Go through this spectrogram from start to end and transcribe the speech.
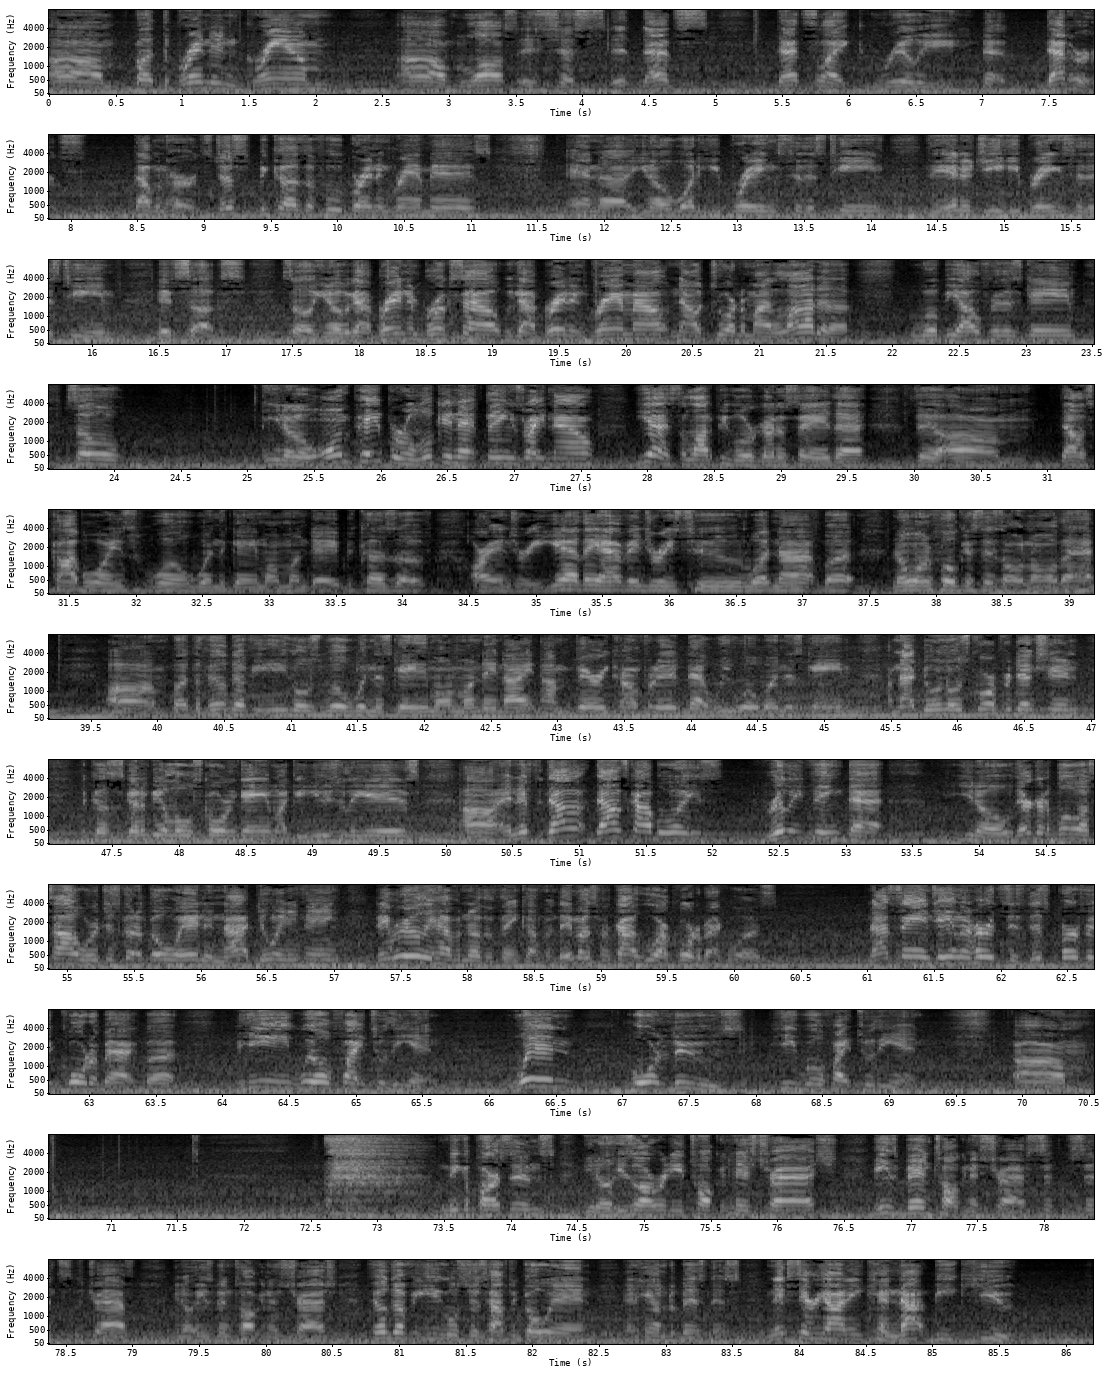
um, but the Brandon Graham um, loss is just. It, that's that's like really that that hurts that one hurts. Just because of who Brandon Graham is and uh, you know what he brings to this team the energy he brings to this team it sucks. So you know we got Brandon Brooks out. We got Brandon Graham out. Now Jordan Mailata will be out for this game. So you know on paper looking at things right now yes a lot of people are going to say that the um Dallas Cowboys will win the game on Monday because of our injury. Yeah, they have injuries too and whatnot, but no one focuses on all that. Um, but the Philadelphia Eagles will win this game on Monday night. I'm very confident that we will win this game. I'm not doing no score prediction because it's going to be a low scoring game like it usually is. Uh, and if the Dallas Cowboys really think that you know, they're going to blow us out. We're just going to go in and not do anything. They really have another thing coming. They must have forgot who our quarterback was. Not saying Jalen Hurts is this perfect quarterback, but he will fight to the end. Win or lose, he will fight to the end. Um, Micah Parsons, you know, he's already talking his trash. He's been talking his trash since, since the draft. You know, he's been talking his trash. Philadelphia Eagles just have to go in and handle business. Nick Sirianni cannot be cute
